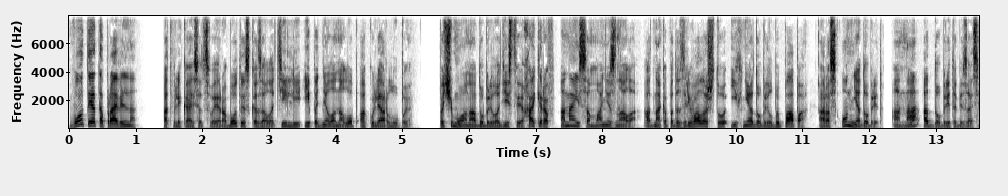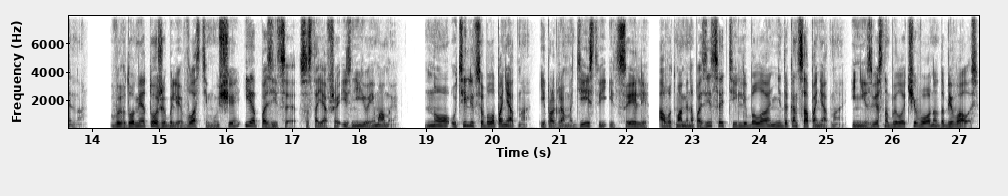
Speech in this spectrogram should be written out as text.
«Вот это правильно!» Отвлекаясь от своей работы, сказала Тилли и подняла на лоб окуляр лупы. Почему она одобрила действия хакеров, она и сама не знала, однако подозревала, что их не одобрил бы папа, а раз он не одобрит, она одобрит обязательно. В их доме тоже были власть имущие и оппозиция, состоявшая из нее и мамы. Но у Тилли все было понятно, и программа действий, и цели, а вот мамина позиция Тилли была не до конца понятна, и неизвестно было, чего она добивалась,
